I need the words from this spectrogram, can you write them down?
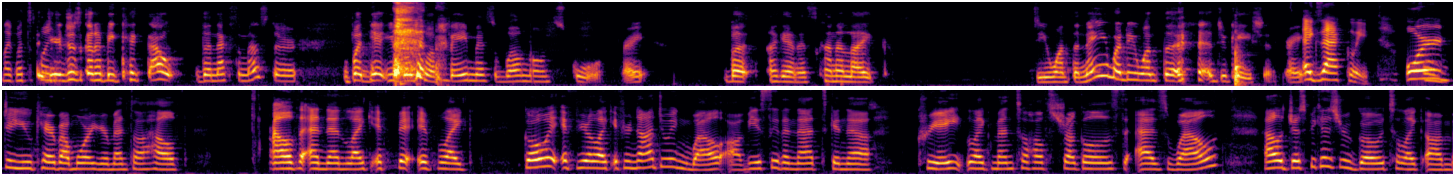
Like what's the point? you're just gonna be kicked out the next semester but yet you go to a famous well-known school right? But again it's kind of like do you want the name or do you want the education right? Exactly. Or mm. do you care about more your mental health health and then like if it, if like go if you're like if you're not doing well obviously then that's gonna create like mental health struggles as well. Hell, just because you go to like um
